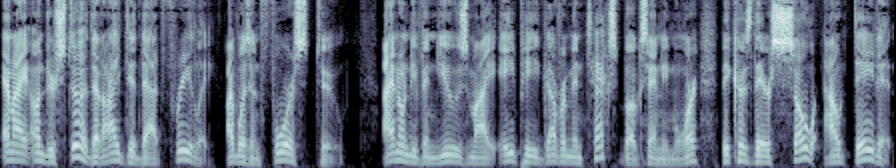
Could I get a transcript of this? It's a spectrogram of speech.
And I understood that I did that freely. I wasn't forced to. I don't even use my AP government textbooks anymore because they're so outdated.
